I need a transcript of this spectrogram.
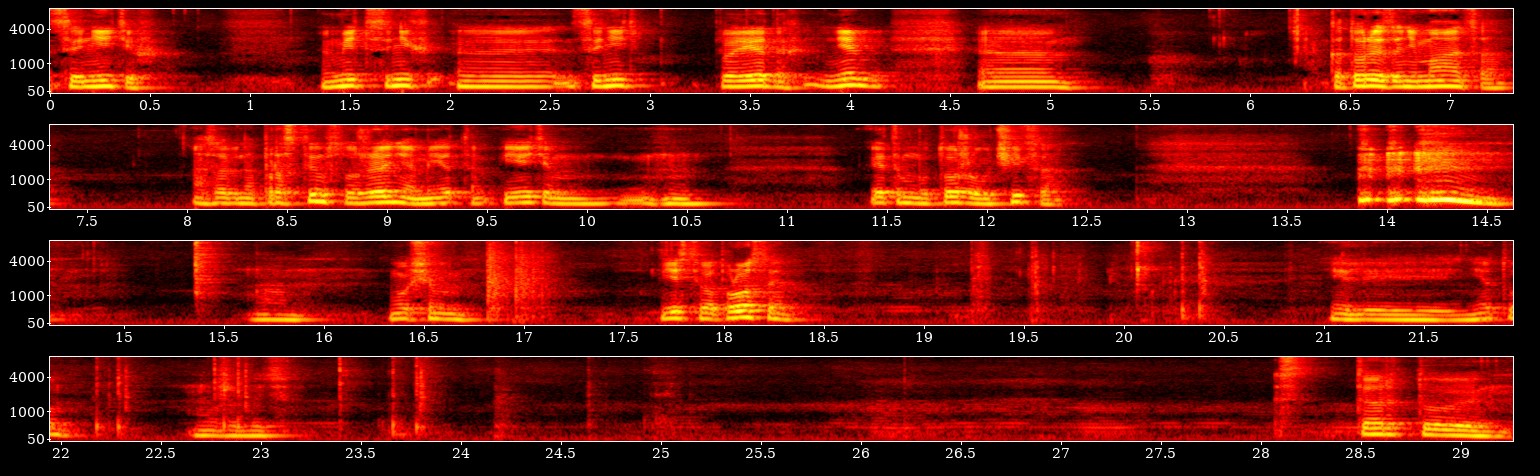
ценить их, уметь ценить, э, ценить преданных, не, э, которые занимаются особенно простым служением, и, этим, и этим, этому тоже учиться. В общем, есть вопросы? Или нету, может быть? Стартуем.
